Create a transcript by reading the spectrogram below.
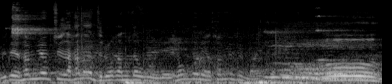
요새 3점슛 하나 들어간다고 이제 형건이가 3점슛 많이 오.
